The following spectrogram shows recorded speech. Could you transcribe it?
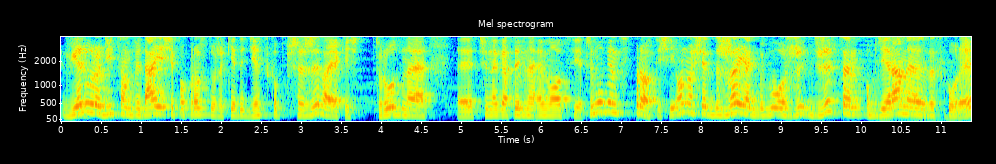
Wielu rodzicom wydaje się po prostu, że kiedy dziecko przeżywa jakieś trudne e, czy negatywne emocje, czy mówiąc wprost, jeśli ono się drze, jakby było ży żywcem obdzierane ze skóry,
